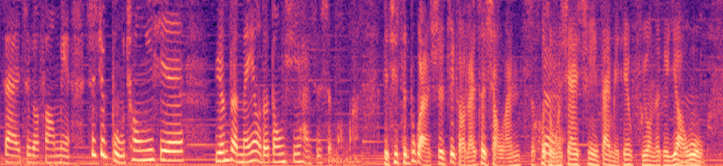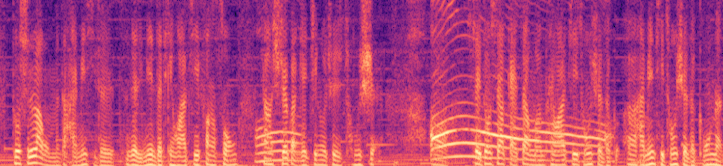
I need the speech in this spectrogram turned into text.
在这个方面是去补充一些原本没有的东西，还是什么吗？哎，其实不管是最早蓝色小丸子，或者我们现在新一代每天服用这个药物，嗯、都是让我们的海绵体的这个里面的平滑肌放松，哦、让血管可以进入去充血。哦，所以都是要改善我们排滑肌充血的呃海绵体充血的功能，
